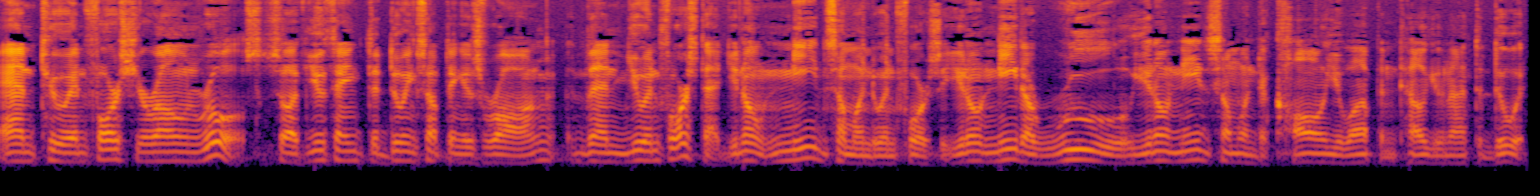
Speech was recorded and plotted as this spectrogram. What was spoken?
and to enforce your own rules. So if you think that doing something is wrong, then you enforce that. You don't need someone to enforce it. You don't need a rule. You don't need someone to call you up and tell you not to do it.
